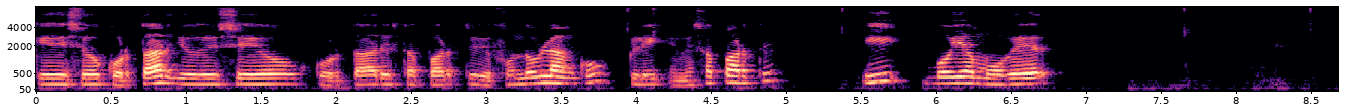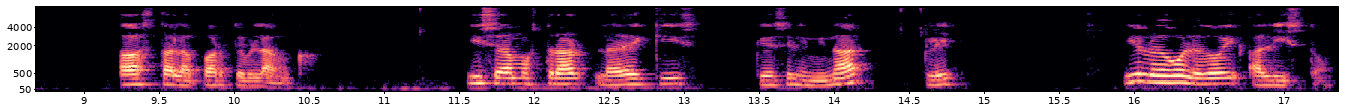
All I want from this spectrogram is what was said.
que deseo cortar. Yo deseo cortar esta parte de fondo blanco. Clic en esa parte. Y voy a mover hasta la parte blanca. Y se va a mostrar la X que es eliminar. Clic. Y luego le doy a listo.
